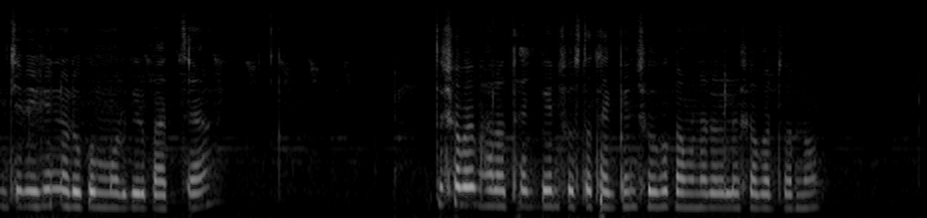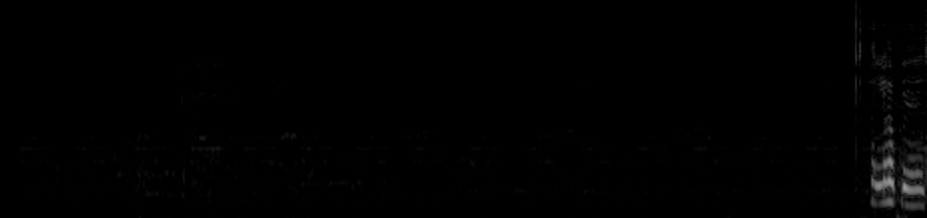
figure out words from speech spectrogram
যে বিভিন্ন রকম মুরগির বাচ্চা। তো সবাই ভালো থাকবেন, সুস্থ থাকবেন শুভ কামনা রইল সবার জন্য। আল্লাহ হাফেজ।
